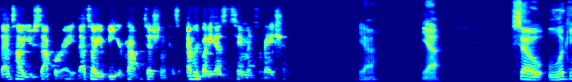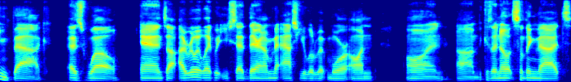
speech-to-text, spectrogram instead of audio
That's how you separate. That's how you beat your competition because everybody has the same information. Yeah. Yeah. So looking back as well and uh, i really like what you said there and i'm going to ask you a little bit more on on um, because I know it's something that,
